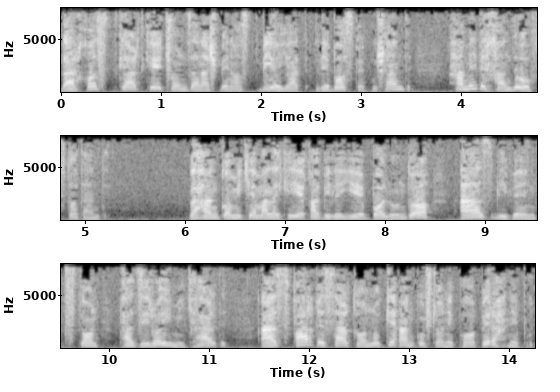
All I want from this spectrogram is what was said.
درخواست کرد که چون زنش بناست بیاید لباس بپوشند همه به خنده افتادند. و هنگامی که ملکه قبیله بالوندا از لیونگستون پذیرایی می کرد از فرق سر تا نوک انگشتان پا برهنه بود.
